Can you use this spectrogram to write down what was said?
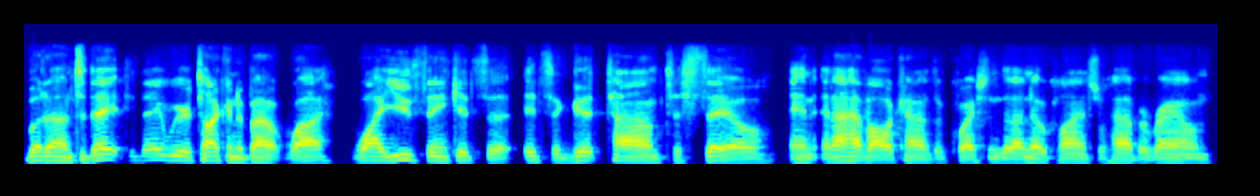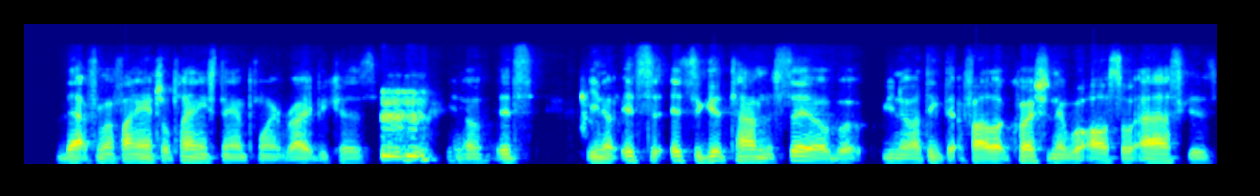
But um, today today we were talking about why why you think it's a it's a good time to sell, and and I have all kinds of questions that I know clients will have around that from a financial planning standpoint, right? Because mm-hmm. you know it's you know, it's it's a good time to sell, but you know, I think that follow up question that we'll also ask is,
